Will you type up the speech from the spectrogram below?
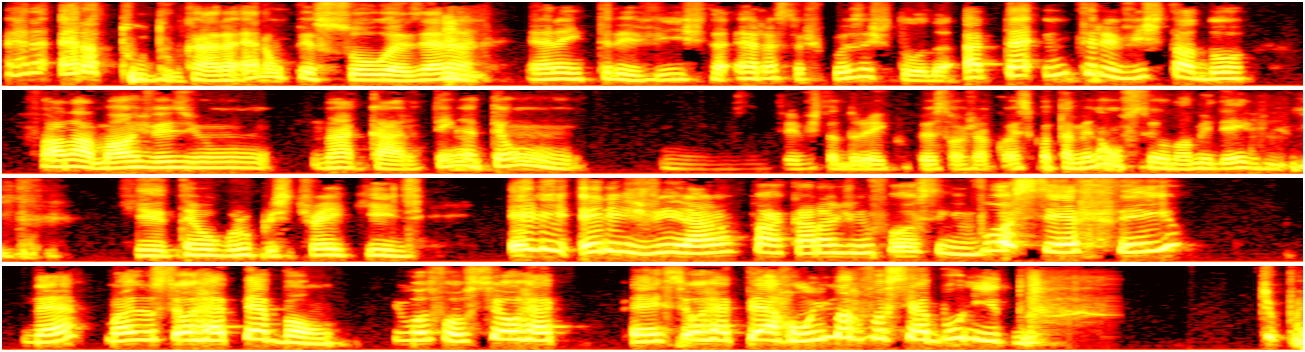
Era, era tudo, cara. Eram pessoas, era, era entrevista, era essas coisas todas. Até entrevistador fala mal às vezes um, na cara. Tem até um, um entrevistador aí que o pessoal já conhece, que eu também não sei o nome dele, que tem o grupo Stray Kids. Ele, eles viraram pra cara de mim e falaram assim: Você é feio, né? Mas o seu rap é bom. E o outro falou: Seu rap, é, seu rap é ruim, mas você é bonito. tipo,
